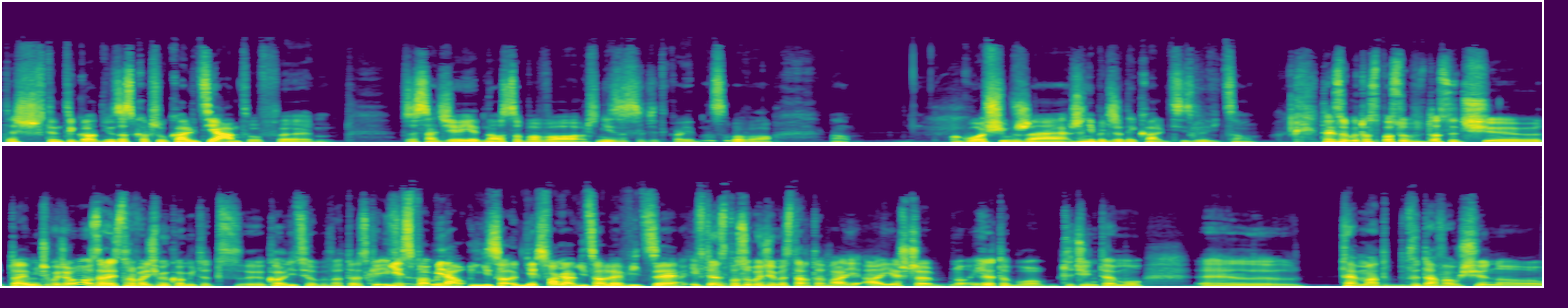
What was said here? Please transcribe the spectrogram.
Też w tym tygodniu zaskoczył koalicjantów. Y, w zasadzie jednoosobowo, czy nie w zasadzie, tylko jednoosobowo no, ogłosił, że, że nie będzie żadnej koalicji z lewicą. Tak, zrobił to w sposób dosyć e, tajemniczy. Powiedział, no zarejestrowaliśmy Komitet e, Koalicji Obywatelskiej. Nie wspominał nic o, nie wspomniał nic o lewicy. I w ten sposób będziemy startowali, a jeszcze, no ile to było, tydzień temu, e, temat wydawał się no,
